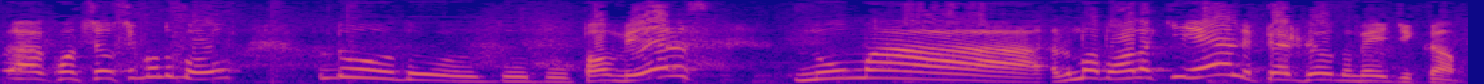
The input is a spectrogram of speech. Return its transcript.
aconteceu o segundo gol do, do, do, do Palmeiras numa, numa bola que ele perdeu no meio de campo.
